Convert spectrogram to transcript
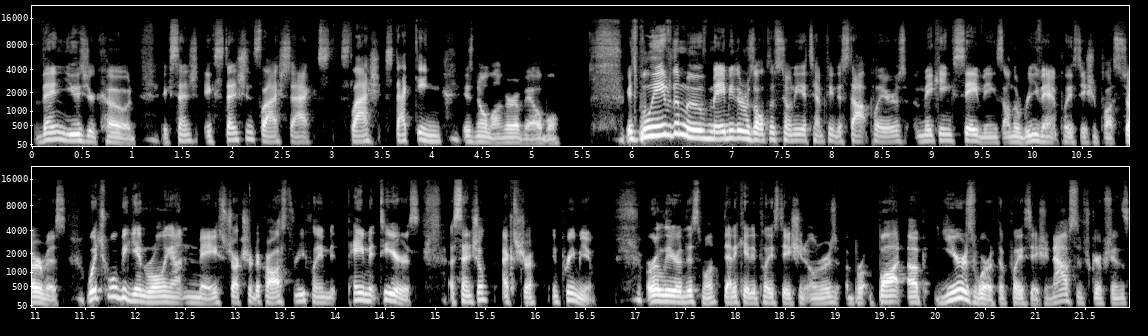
then use your code. Extension, extension slash, stack, slash stacking is no longer available. It's believed the move may be the result of Sony attempting to stop players making savings on the revamped PlayStation Plus service, which will begin rolling out in May, structured across three payment tiers Essential, Extra, and Premium. Earlier this month, dedicated PlayStation owners b- bought up years worth of PlayStation Now subscriptions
